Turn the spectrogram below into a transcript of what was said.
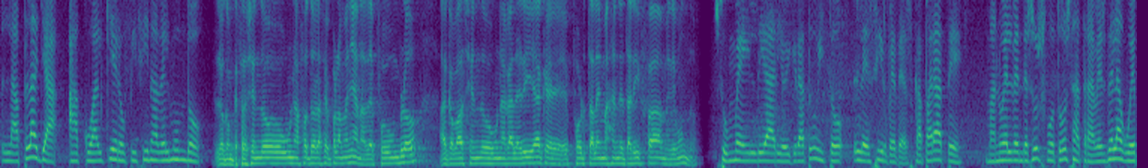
la playa a cualquier oficina del mundo. Lo que empezó siendo una fotografía por la mañana, después un blog, acabó siendo una galería que exporta la imagen de Tarifa a medio mundo. Su mail diario y gratuito le sirve de escaparate. Manuel vende sus fotos a través de la web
